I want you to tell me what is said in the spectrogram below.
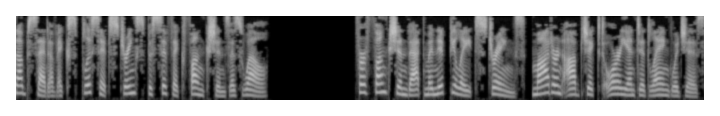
subset of explicit string-specific functions as well. For function that manipulate strings, modern object-oriented languages,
